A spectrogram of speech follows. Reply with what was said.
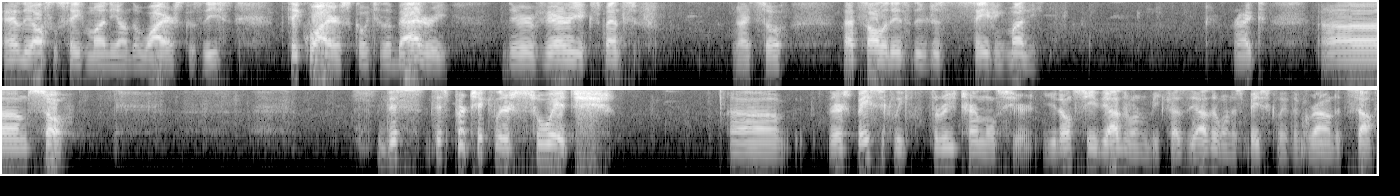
and they also save money on the wires because these thick wires going to the battery they're very expensive right? So that's all it is they're just saving money right um, so this this particular switch uh, there's basically three terminals here. You don't see the other one because the other one is basically the ground itself.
